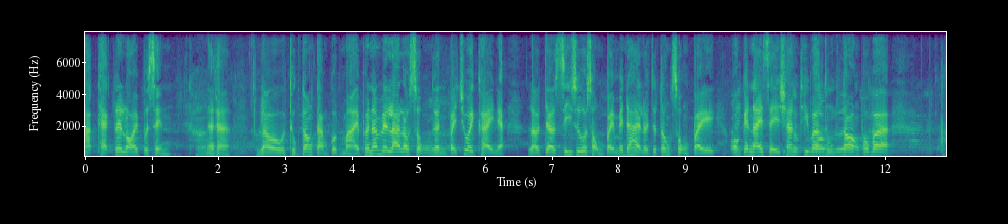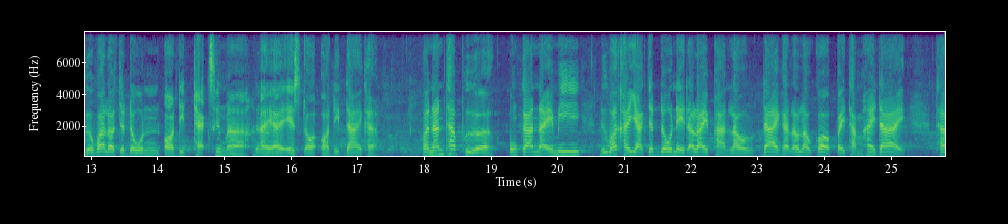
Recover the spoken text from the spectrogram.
หักแท็กได้100%ค่ะนะคะ เราถูกต้องตามกฎหมาย เพราะฉะนั้นเวลาเราส่งเงินไปช่วยใครเนี่ย เราจะซีซัวส่งไปไม่ได้ เราจะต้องส่งไป organization ที่ว่าถูกต้อง เพราะว่าเผื่อว่าเราจะโดน audit tax ขึ้นมาได้ IRS audit ได้ค่ะเพ ราะฉะนั้นถ้าเผื่อองค์การไหนมี หรือว่าใครอยากจะโดเน a อะไรผ่านเราได้ค่ะ แล้วเราก็ไปทำให้ได้ ถ้า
